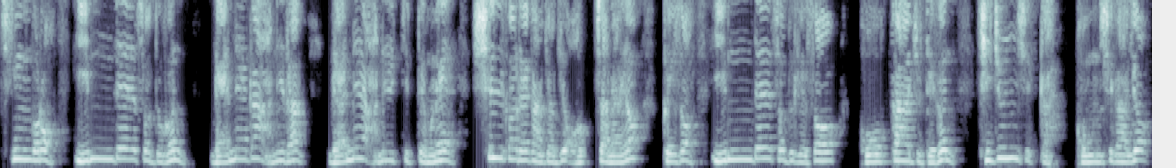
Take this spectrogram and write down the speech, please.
참고로 임대소득은 매매가 아니라 매매 안 했기 때문에 실거래 가격이 없잖아요. 그래서 임대소득에서 고가주택은 기준시가, 공시가격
